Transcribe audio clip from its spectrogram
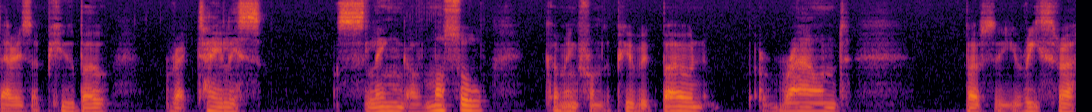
there is a puborectalis sling of muscle coming from the pubic bone around both the urethra,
